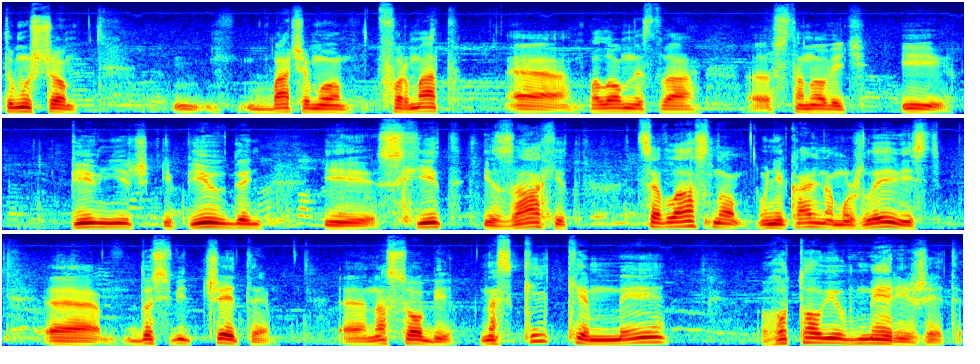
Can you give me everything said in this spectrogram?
Тому що бачимо формат е, паломництва е, становить і північ, і південь, і схід, і захід. Це власно унікальна можливість е, досвідчити е, на собі, наскільки ми готові в мирі жити,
